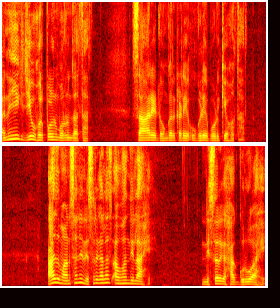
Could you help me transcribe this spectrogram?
अनेक जीव होरपळून मरून जातात. सारे डोंगरकडे उघडे बोडके होतात. आज माणसाने निसर्गालाच आव्हान दिलं आहे. निसर्ग हा गुरु आहे.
